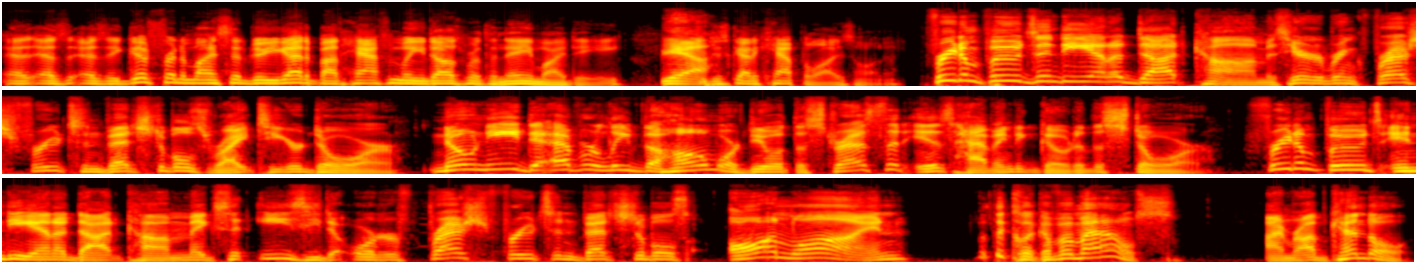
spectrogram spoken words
as, as a good friend of mine said, dude, you got about half a million dollars worth of name ID. Yeah. You just got to capitalize on it. FreedomFoodsIndiana.com is here to bring fresh fruits and vegetables right to your door. No need to ever leave the home or deal with the stress that is having to go to the store. FreedomFoodsIndiana.com makes it easy to order fresh fruits and vegetables online with the click of a mouse. I'm Rob Kendall.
